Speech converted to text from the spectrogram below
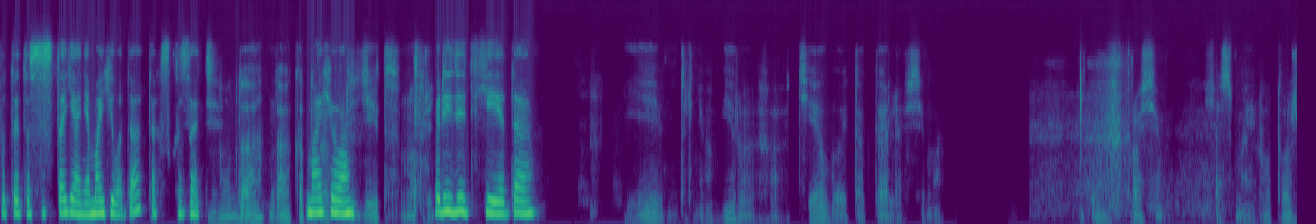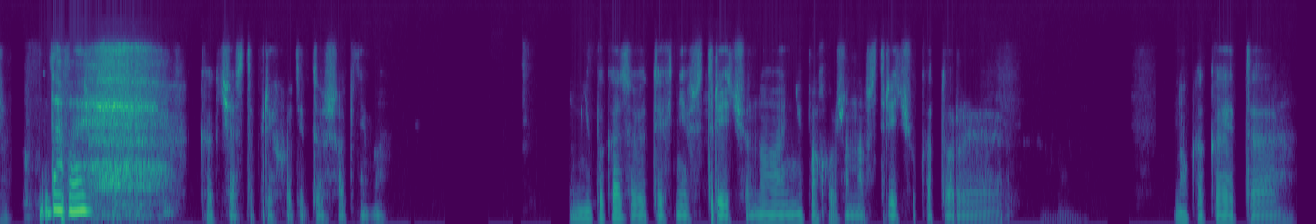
вот это состояние мое, да, так сказать. Ну да, да, которое мое. вредит. Внутри... Вредит ей, да ей, внутреннему миру, телу и так далее, всему. Спросим сейчас моего тоже. Давай. Как часто приходит душа к нему? Не показывают их не встречу, но не похоже на встречу, которая, ну, какая-то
